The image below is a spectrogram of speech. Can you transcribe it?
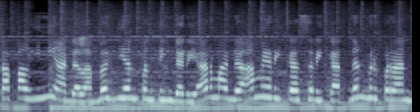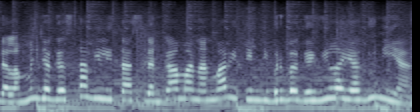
Kapal ini adalah bagian penting dari armada Amerika Serikat dan berperan dalam menjaga stabilitas dan keamanan maritim di berbagai wilayah dunia.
